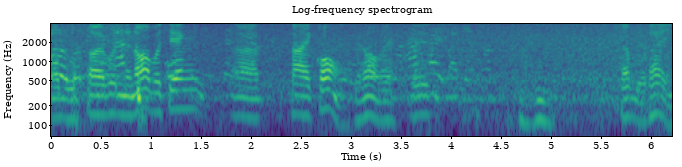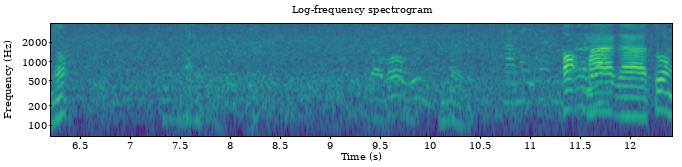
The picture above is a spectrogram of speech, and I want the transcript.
มาบุญซอยเพิ่นนี่เนาะบ่เชียงอ่าถ่ายกล้องพี่น้องเลยเลยจับบ่ได้เนาะ แต่ว่า เพราะมากะช่วง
